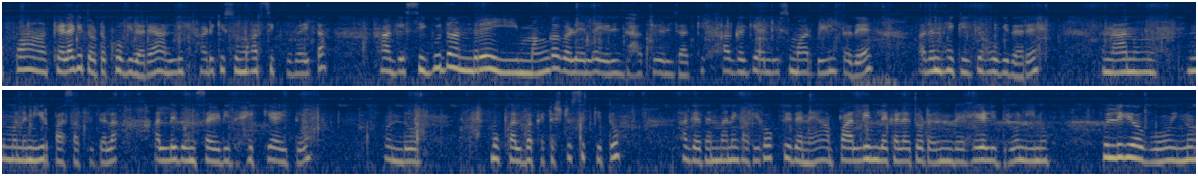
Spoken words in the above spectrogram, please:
ಅಪ್ಪ ಕೆಳಗೆ ತೋಟಕ್ಕೆ ಹೋಗಿದ್ದಾರೆ. ಅಲ್ಲಿ ಅಡಿಕೆ ಸುಮಾರು ಸಿಗ್ತದೆ, ಆಯಿತಾ? ಹಾಗೆ ಸಿಗೋದಂದರೆ ಈ ಮಂಗಗಳೆಲ್ಲ ಎಳ್ದು ಹಾಕಿ ಎಳ್ದು ಹಾಕಿ, ಹಾಗಾಗಿ ಅಲ್ಲಿ ಸುಮಾರು ಬೀಳ್ತದೆ. ಅದನ್ನು ಹೆಕ್ಕಲಿಕ್ಕೆ ಹೋಗಿದ್ದಾರೆ. ನಾನು ಮೊನ್ನೆ ನೀರು ಪಾಸ್ ಆಗ್ತಿದ್ದಲ್ಲ ಅಲ್ಲಿದೊಂದು ಸೈಡಿದು ಹೆಕ್ಕೆ ಆಯಿತು. ಒಂದು ಮುಕ್ಕಾಲು ಬಕೆಟಷ್ಟು ಸಿಕ್ಕಿತ್ತು. ಹಾಗೆ ಅದನ್ನು ಮನೆಗೆ ಹಾಕಲಿಕ್ಕೆ ಹೋಗ್ತಿದ್ದೇನೆ. ಅಪ್ಪ ಅಲ್ಲಿಂದಲೇ ಕೆಳಗೆ ತೋಟದಿಂದ ಹೇಳಿದರು, ನೀನು ಹುಲ್ಲಿಗೆ ಹೋಗು, ಇನ್ನು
